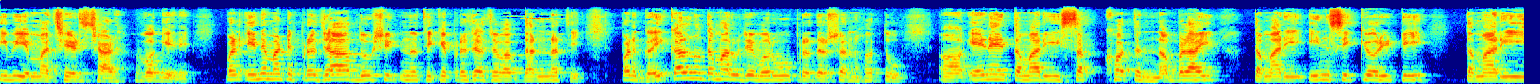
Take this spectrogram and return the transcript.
ઈવીએમમાં છેડછાડ વગેરે. પણ એને માટે પ્રજા દોષિત નથી કે પ્રજા જવાબદાર નથી. પણ ગઈકાલનું તમારું જે વરવું પ્રદર્શન હતું એણે તમારી સખત નબળાઈ, તમારી ઇનસિક્યોરિટી તમારી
